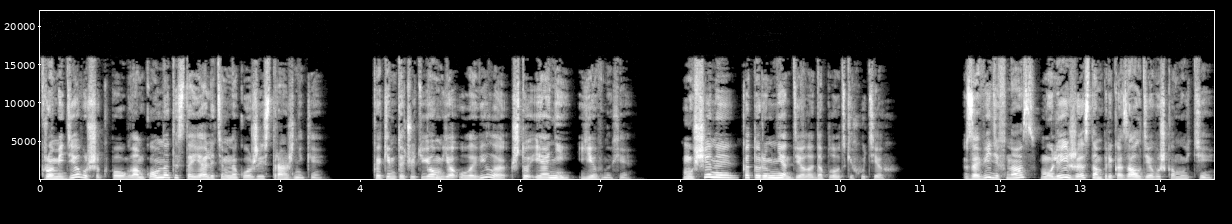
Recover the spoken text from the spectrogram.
Кроме девушек, по углам комнаты стояли темнокожие стражники. Каким-то чутьем я уловила, что и они – евнухи. Мужчины, которым нет дела до плотских утех. Завидев нас, Мулей жестом приказал девушкам уйти.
